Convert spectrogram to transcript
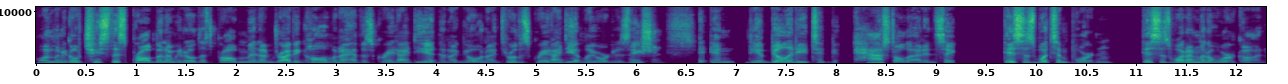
oh, I'm going to go chase this problem and I'm going to go this problem and I'm driving home and I have this great idea. And then I go and I throw this great idea at my organization. And the ability to get past all that and say, this is what's important. This is what I'm going to work on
